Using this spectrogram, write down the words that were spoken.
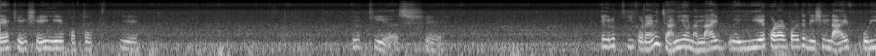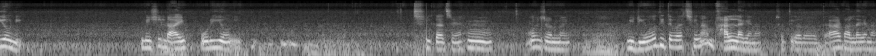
দেখে, সেই নিয়ে কত ইয়ে। কি আছে? এগুলো কি করে? আমি জানিও না। লাইভ ইয়ে করার পরে তো বেশি লাইভ করিও নি। বেশি লাইভ করিও নি। ঠিক আছে, হুম। ওই জন্যই। ভিডিও দিতে পারছি না। ভালো লাগে না, সত্যি কথা বলতে। আর ভালো লাগে না।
